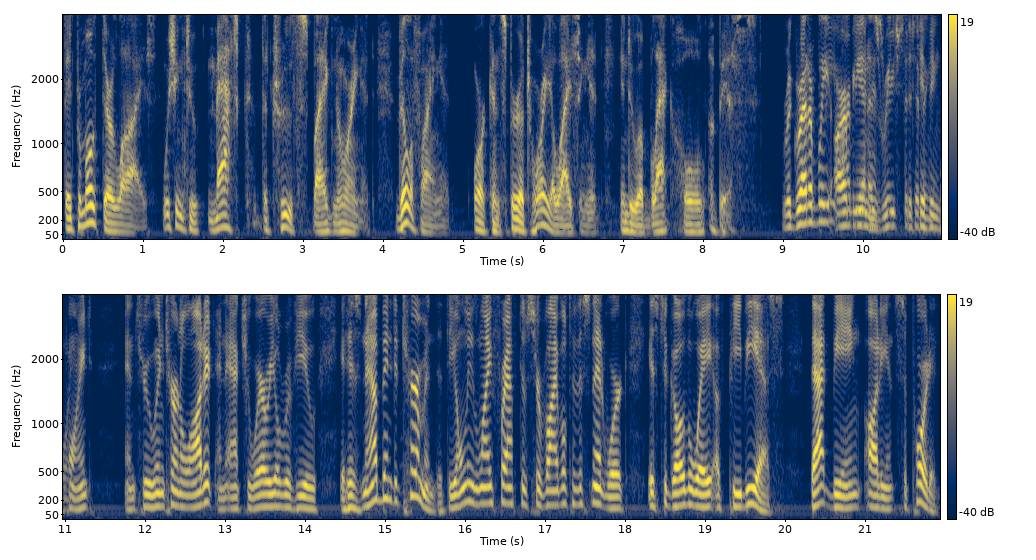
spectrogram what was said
They promote their lies, wishing to mask the truths by ignoring it, vilifying it, or conspiratorializing it into a black hole abyss. Regrettably, RBN has reached the tipping point, and through internal audit and actuarial review, it has now been determined that the only life raft of survival to this network is to go the way of PBS, that being audience supported.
